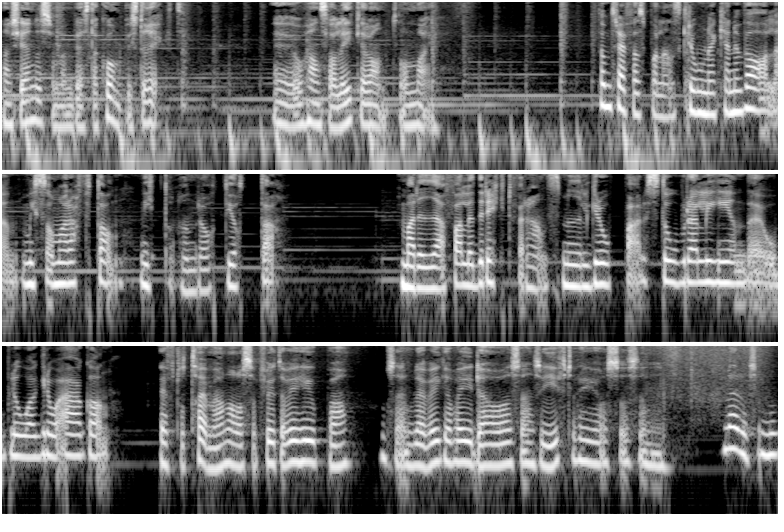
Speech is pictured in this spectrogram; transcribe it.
Han kändes som en bästa kompis direkt. Eh, och han sa likadant om mig. De träffas på Landskronakarnevalen midsommarafton 1988. Maria faller direkt för hans smilgropar, stora leende och blågrå ögon. Efter tre månader så flyttade vi ihop och sen blev vi gravida och sen så gifte vi oss och sen blev det som nu.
